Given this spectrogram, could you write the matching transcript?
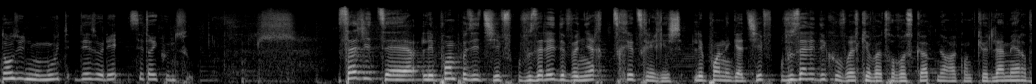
dans une moumoute. Désolé, Cédric Ounsou. Sagittaire, les points positifs, vous allez devenir très très riche. Les points négatifs, vous allez découvrir que votre horoscope ne raconte que de la merde.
